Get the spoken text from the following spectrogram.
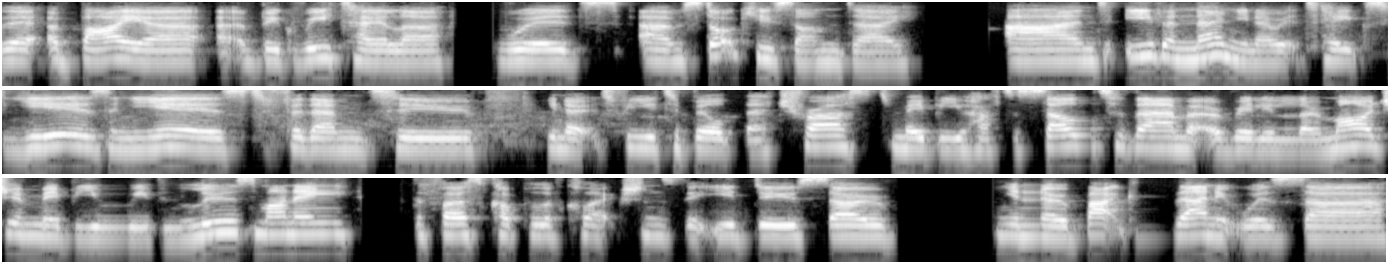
that a buyer a big retailer would um, stock you someday and even then you know it takes years and years for them to you know for you to build their trust. Maybe you have to sell to them at a really low margin. Maybe you even lose money the first couple of collections that you do. So you know back then it was uh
